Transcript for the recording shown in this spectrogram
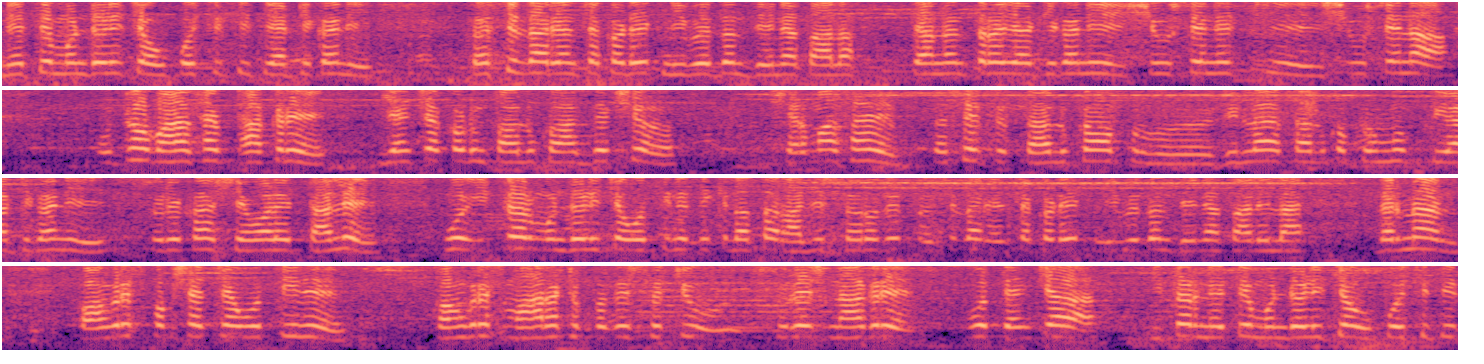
नेते मंडळीच्या उपस्थितीत या ठिकाणी तहसीलदार यांच्याकडे एक निवेदन देण्यात आला. त्यानंतर या ठिकाणी शिवसेनेची शिवसेना उद्धव बाळासाहेब ठाकरे यांच्याकडून तालुका अध्यक्ष शर्मा साहेब तसेच तालुका प्र- जिल्हा तालुका प्रमुख या ठिकाणी सुरेखा शेवाळे टाले व इतर मंडळीच्या वतीने देखील आता राजेश सरोदे तहसीलदार यांच्याकडे निवेदन देण्यात आलेलं आहे. दरम्यान काँग्रेस पक्षाच्या वतीने काँग्रेस महाराष्ट्र प्रदेश सचिव सुरेश नागरे व त्यांच्या इतर नेते मंडळीच्या उपस्थितीत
